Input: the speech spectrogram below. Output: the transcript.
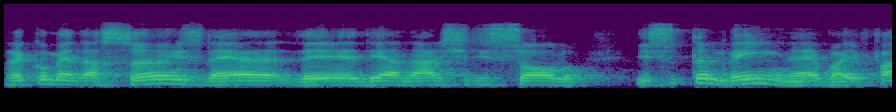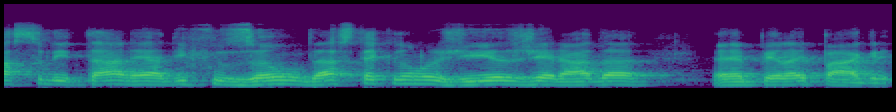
recomendações né, de, de, análise de solo. Isso também né, vai facilitar né, a difusão das tecnologias geradas é, pela IPAGRE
